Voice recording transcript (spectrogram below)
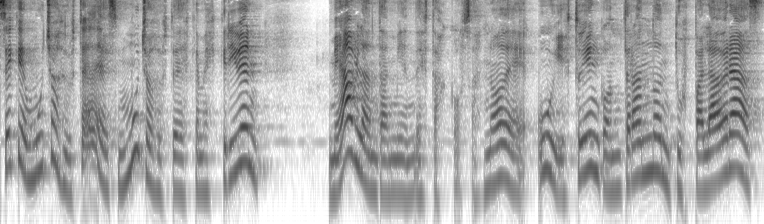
sé que muchos de ustedes, muchos de ustedes que me escriben, me hablan también de estas cosas, ¿no? De, uy, estoy encontrando en tus palabras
